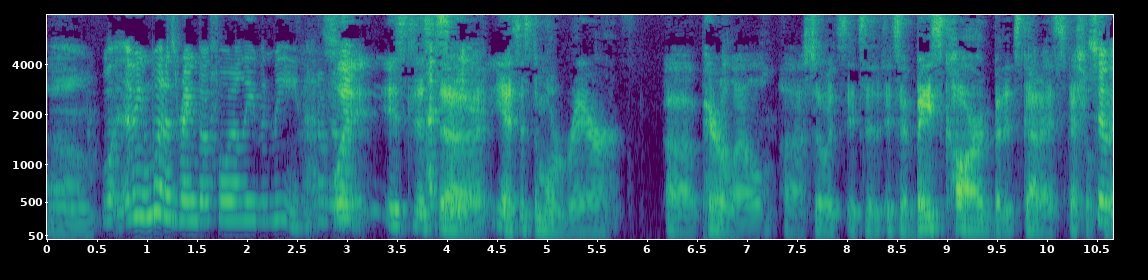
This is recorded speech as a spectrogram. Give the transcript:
Um, What, I mean, what does rainbow foil even mean? I don't know. well, it's just see uh, it. yeah, it's just a more rare uh, parallel. Uh, so it's it's a it's a base card, but it's got a special. so,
